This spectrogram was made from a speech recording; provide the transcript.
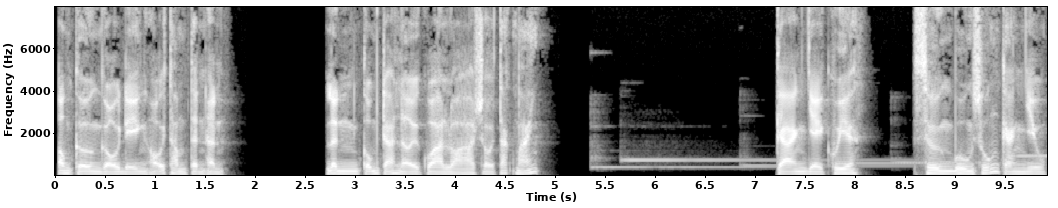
Ông Cường gọi điện hỏi thăm tình hình Linh cũng trả lời qua loa rồi tắt máy. Càng về khuya, Sương buông xuống càng nhiều.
